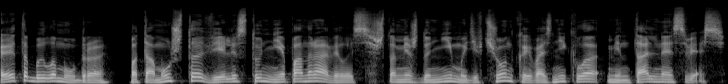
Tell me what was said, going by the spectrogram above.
Это было мудро, потому что Велесту не понравилось, что между ним и девчонкой возникла ментальная связь.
